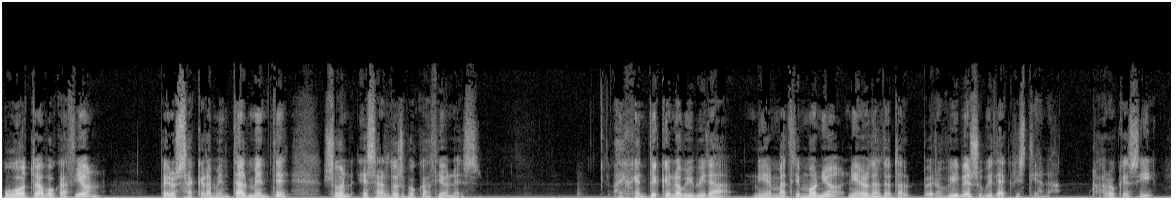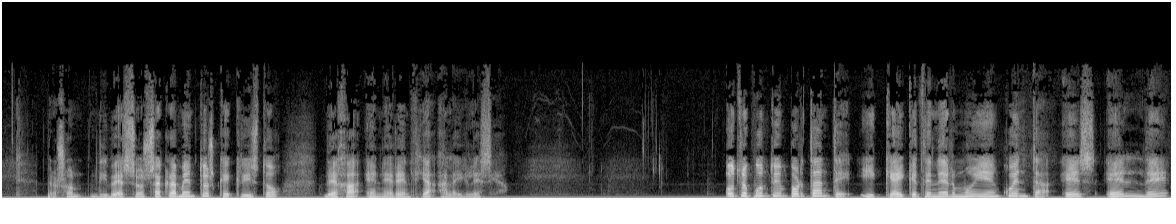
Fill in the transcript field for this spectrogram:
u otra vocación, pero sacramentalmente son esas dos vocaciones. Hay gente que no vivirá ni en matrimonio ni en orden sacerdotal, pero vive su vida cristiana. Claro que sí, pero son diversos sacramentos que Cristo deja en herencia a la Iglesia. Otro punto importante y que hay que tener muy en cuenta es el de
